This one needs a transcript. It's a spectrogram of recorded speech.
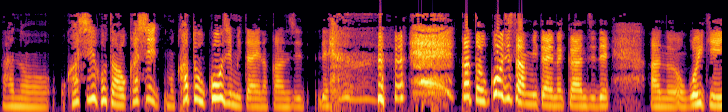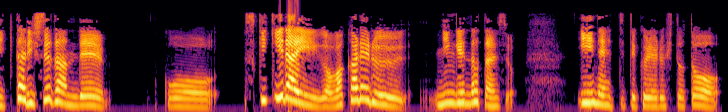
あの、おかしいことはおかしい加藤浩二みたいな感じで 加藤浩二さんみたいな感じで、あの、ご意見言ったりしてたんで、こう、好き嫌いが分かれる人間だったんですよ。いいねって言ってくれる人と、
